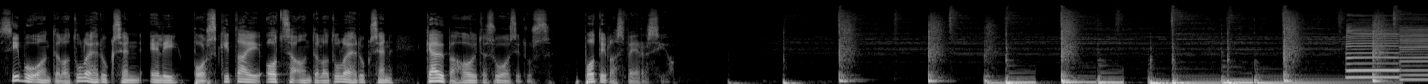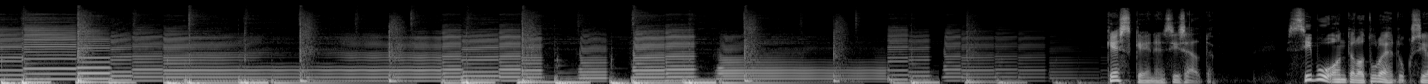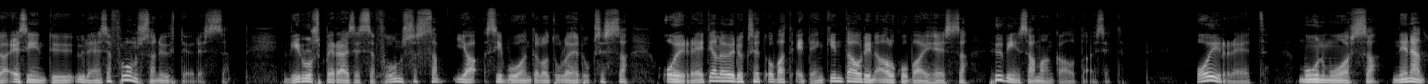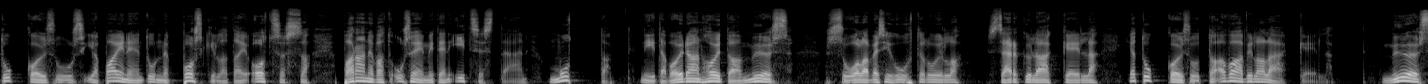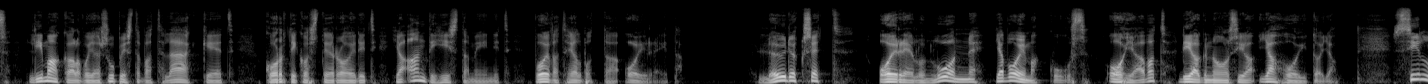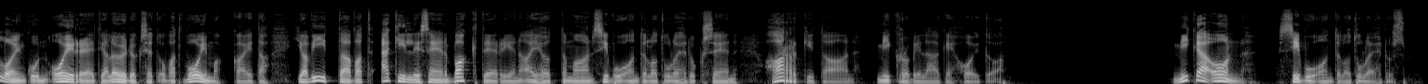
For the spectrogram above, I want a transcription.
Sivuontelotulehduksen eli poski- tai otsaontelotulehduksen käypä hoitosuositus, potilasversio. Keskeinen sisältö. Sivuontelotulehduksia esiintyy yleensä flunssan yhteydessä. Virusperäisessä flunssassa ja sivuontelotulehduksessa oireet ja löydökset ovat etenkin taudin alkuvaiheessa hyvin samankaltaiset. Oireet, muun muassa nenän tukkoisuus ja paineen tunne poskilla tai otsassa, paranevat useimmiten itsestään, mutta niitä voidaan hoitaa myös suolavesihuhteluilla, särkylääkkeillä ja tukkoisuutta avaavilla lääkkeillä. Myös limakalvoja supistavat lääkkeet, kortikosteroidit ja antihistamiinit voivat helpottaa oireita. Löydökset, oireilun luonne ja voimakkuus ohjaavat diagnoosia ja hoitoja. Silloin kun oireet ja löydökset ovat voimakkaita ja viittaavat äkilliseen bakteerien aiheuttamaan sivuontelotulehdukseen, harkitaan mikrobilääkehoitoa. Mikä on sivuontelotulehdus?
